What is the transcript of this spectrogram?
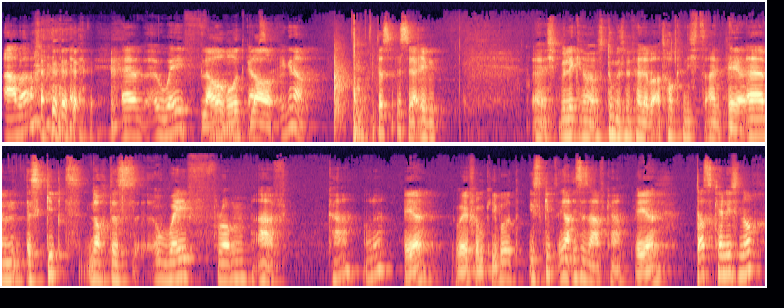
Aber ähm, Wave. Blau, Rot, Blau. Genau. Das ist ja eben. Äh, Ich überlege gerade mal was Dummes, mir fällt aber ad hoc nichts ein. Ja. Ähm, es gibt noch das Wave from AFK, oder? Ja? Away from Keyboard? Es gibt, ja, ist es AFK. Ja? Das kenne ich noch.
